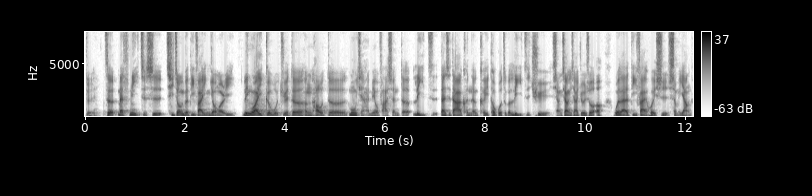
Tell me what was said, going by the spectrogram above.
对，这 MathMe 只是其中一个 DeFi 应用而已。另外一个我觉得很好的，目前还没有发生的例子，但是大家可能可以透过这个例子去想象一下，就是说，哦，未来的 DeFi 会是什么样的？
